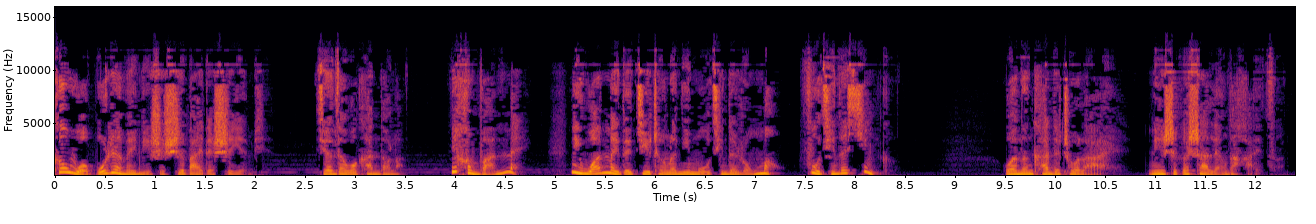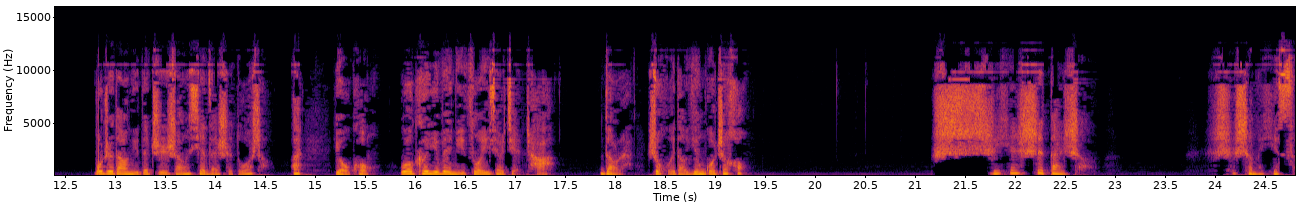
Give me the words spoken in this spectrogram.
可我不认为你是失败的实验品。现在我看到了，你很完美，你完美的继承了你母亲的容貌。父亲的性格，我能看得出来，你是个善良的孩子。不知道你的智商现在是多少？哎，有空我可以为你做一下检查，当然是回到英国之后。实验室诞生是什么意思？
